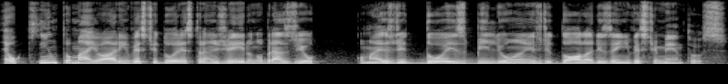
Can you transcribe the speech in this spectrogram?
é o quinto maior investidor estrangeiro no Brasil, com mais de 2 bilhões de dólares em investimentos.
